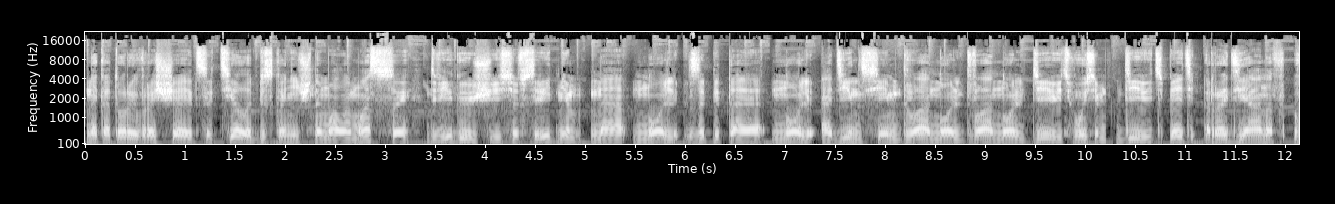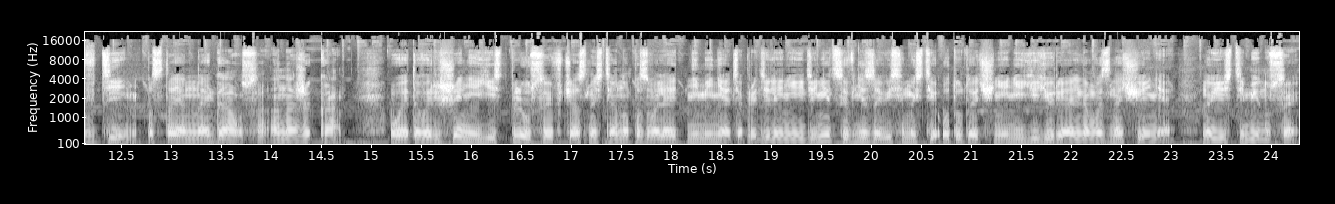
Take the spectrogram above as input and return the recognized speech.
на которой вращается тело бесконечно малой массы, двигающееся в среднем на 0,0172020985 5 радианов в день, постоянная Гаусса, она же К. У этого решения есть плюсы, в частности, оно позволяет не менять определение единицы вне зависимости от уточнения ее реального значения, но есть и минусы.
